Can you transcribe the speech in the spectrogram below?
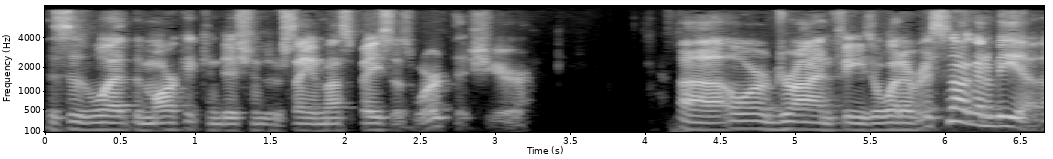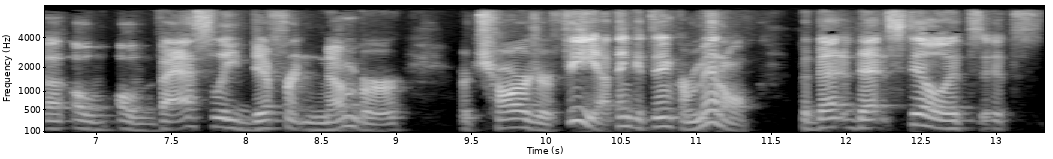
This is what the market conditions are saying my space is worth this year. Uh, or drying fees or whatever. It's not going to be a, a, a vastly different number or charge or fee. I think it's incremental, but that that still it's it's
